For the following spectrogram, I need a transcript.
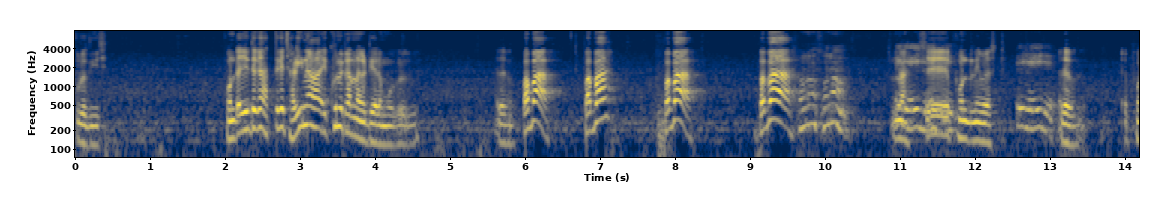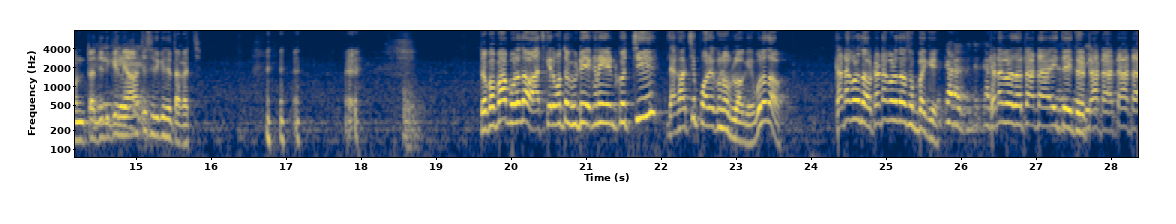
পুরো দিয়েছে। ফোনটা যদি তাকে হাত থেকে ছাড়ি না এক্ষুনি কান্নাকাটি আরম্ভ করে দেবে। পাপা পাপা পাপা পাপা। না সে ফোনটা নিয়ে ব্যস্ত। দেখুন ফোনটা যেদিকে নেওয়া হচ্ছে সেদিকে সে তাকাচ্ছে। তো বাবা বলে দাও আজকের মতো ভিডিও এখানে এন্ড করছি। দেখা হচ্ছে পরে কোনো ব্লগে বলে দাও। টাটা করে দাও টাটা করে দাও সবাইকে। টাটা করে দাও টাটা। এই তো এই তো টাটা টাটা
